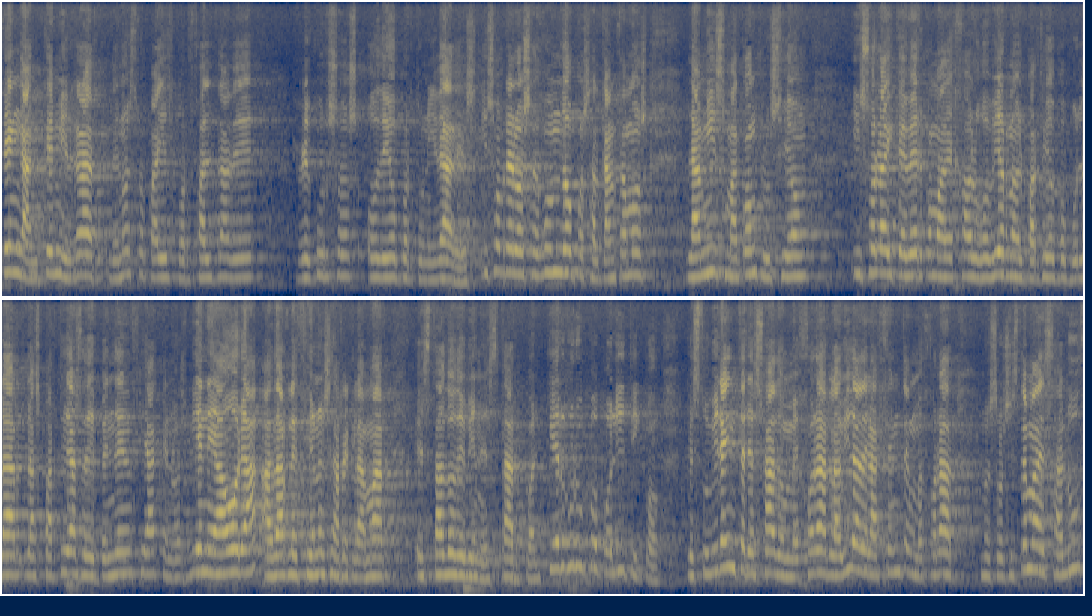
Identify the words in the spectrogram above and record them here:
tengan que emigrar de nuestro país por falta de recursos o de oportunidades. Y sobre lo segundo, pues alcanzamos la misma conclusión y solo hay que ver cómo ha dejado el Gobierno del Partido Popular las partidas de dependencia que nos viene ahora a dar lecciones y a reclamar estado de bienestar. Cualquier grupo político que estuviera interesado en mejorar la vida de la gente, en mejorar nuestro sistema de salud,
